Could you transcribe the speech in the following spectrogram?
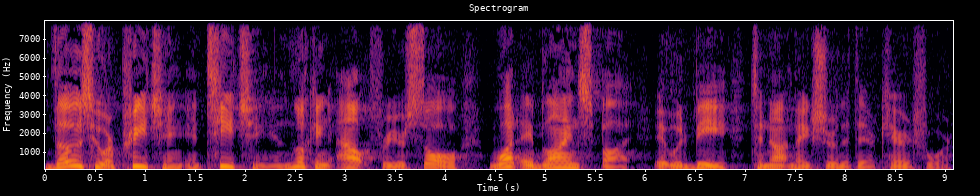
those who are preaching and teaching and looking out for your soul, what a blind spot it would be to not make sure that they are cared for.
